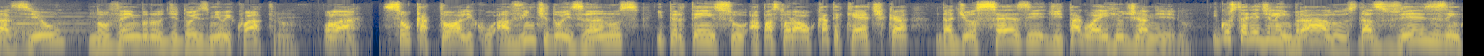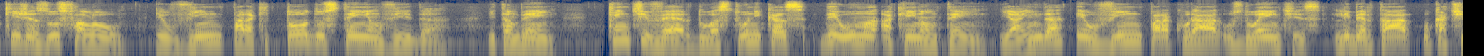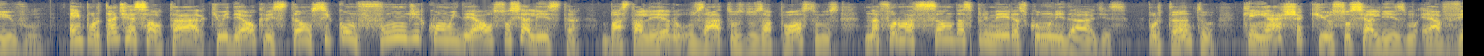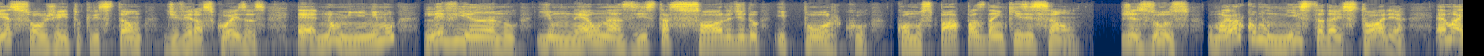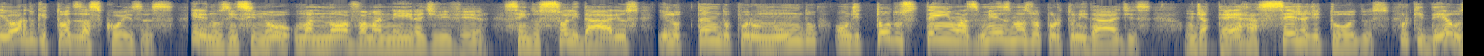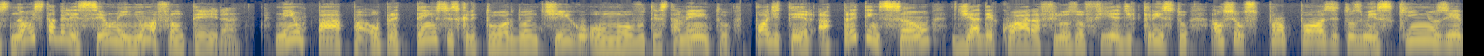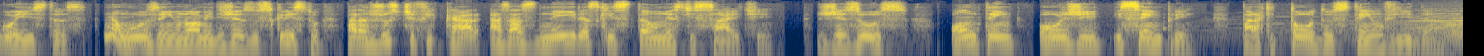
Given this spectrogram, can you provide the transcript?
Brasil, novembro de 2004. Olá, sou católico há 22 anos e pertenço à pastoral catequética da Diocese de Itaguaí, Rio de Janeiro. E gostaria de lembrá-los das vezes em que Jesus falou: Eu vim para que todos tenham vida. E também, quem tiver duas túnicas, dê uma a quem não tem. E ainda, eu vim para curar os doentes, libertar o cativo. É importante ressaltar que o ideal cristão se confunde com o ideal socialista. Basta ler os Atos dos Apóstolos na formação das primeiras comunidades. Portanto, quem acha que o socialismo é avesso ao jeito cristão de ver as coisas é, no mínimo, leviano e um neonazista sórdido e porco, como os papas da Inquisição. Jesus, o maior comunista da história, é maior do que todas as coisas. Ele nos ensinou uma nova maneira de viver, sendo solidários e lutando por um mundo onde todos tenham as mesmas oportunidades, onde a terra seja de todos, porque Deus não estabeleceu nenhuma fronteira. Nenhum papa ou pretenso escritor do Antigo ou Novo Testamento pode ter a pretensão de adequar a filosofia de Cristo aos seus propósitos mesquinhos e egoístas. Não usem o nome de Jesus Cristo para justificar as asneiras que estão neste site. Jesus, ontem, hoje e sempre, para que todos tenham vida.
